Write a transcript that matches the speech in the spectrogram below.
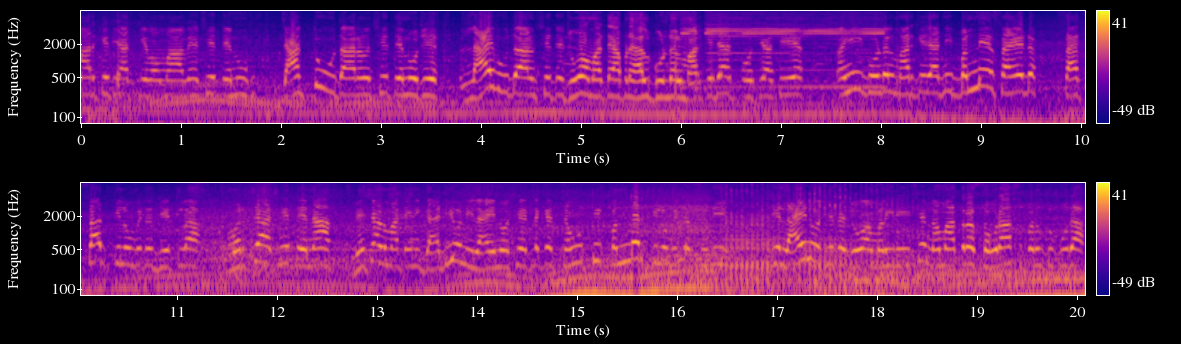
માર્કેટ યાર્ડ કહેવામાં આવે છે. તેનું જાગતું ઉદાહરણ છે, તેનું જે લાઈવ ઉદાહરણ છે, તે જોવા માટે આપણે હાલ ગોંડલ માર્કેટ યાર્ડ પહોંચ્યા છીએ. અહીં ગોંડલ માર્કેટ યાર્ડની બંને સાઈડ સાત સાત કિલોમીટર જેટલા મરચા છે તેના વેચાણ માટેની ગાડીઓની લાઈનો છે. એટલે કે ચૌદથી પંદર કિલોમીટર સુધી જે લાઈનો છે તે જોવા મળી રહી છે. ન માત્ર સૌરાષ્ટ્ર, પરંતુ પૂરા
